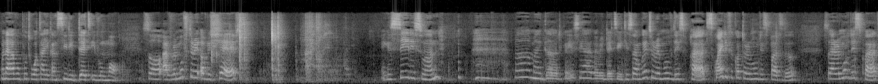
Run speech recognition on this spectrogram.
When i haven't put water you can see the dirt even more. So i've removed three of the shelves. You can see this one. Oh my god can you see how very dirty it is? So i'm going to remove this part. It's quite difficult to remove this part though. So i remove this part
